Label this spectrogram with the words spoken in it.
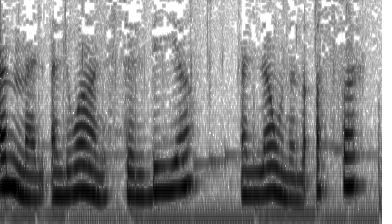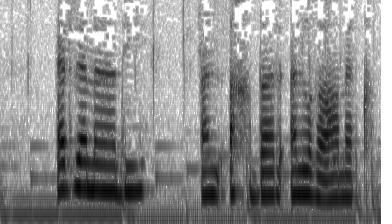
أما الألوان السلبية اللون الأصفر الرمادي الأخضر الغامق.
